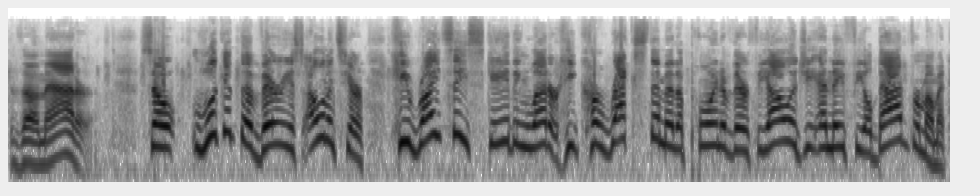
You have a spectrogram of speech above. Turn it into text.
the matter. So look at the various elements here. He writes a scathing letter. He corrects them at a point of their theology and they feel bad for a moment.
